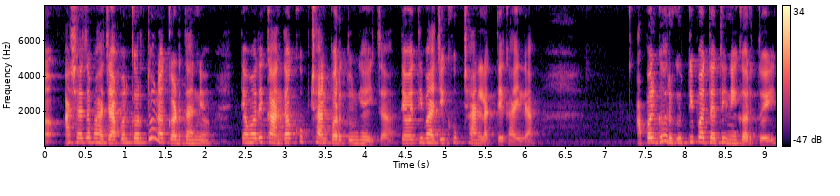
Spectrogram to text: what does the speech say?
अशा ज्या भाज्या आपण करतो ना कडधान्य त्यामध्ये कांदा खूप छान परतून घ्यायचा. तेव्हा ती भाजी खूप छान लागते खायला. आपण घरगुती पद्धतीने करतो आहे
